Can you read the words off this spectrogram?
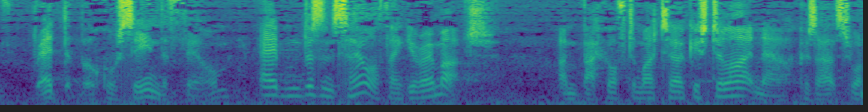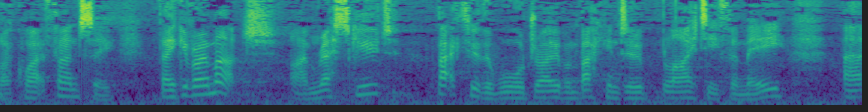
If read the book or seen the film, Edmund doesn't say, Oh, thank you very much. I'm back off to my Turkish delight now, because that's what I quite fancy. Thank you very much. I'm rescued back through the wardrobe and back into Blighty for me. Uh,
